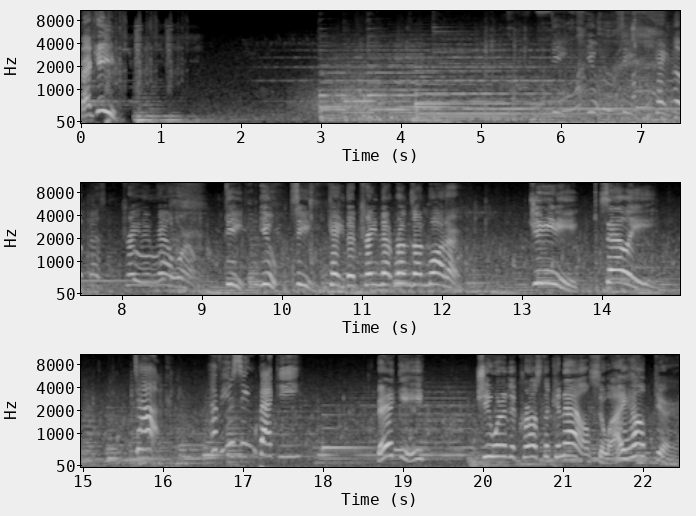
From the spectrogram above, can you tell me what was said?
Becky? D-U-C-K, the best train in rail world. D-U-C-K, the train that runs on water. Genie, Selly, Duck, have you seen Becky? Becky. She wanted to cross the canal, so I helped her.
